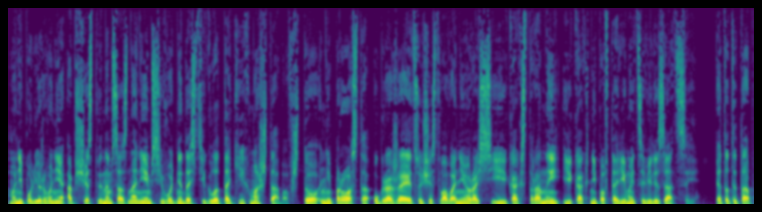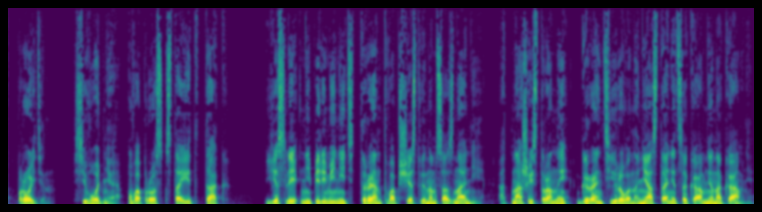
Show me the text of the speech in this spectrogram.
манипулирование общественным сознанием сегодня достигло таких масштабов, что не просто угрожает существованию России как страны и как неповторимой цивилизации. Этот этап пройден. Сегодня вопрос стоит так. Если не переменить тренд в общественном сознании, от нашей страны гарантированно не останется камня на камне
